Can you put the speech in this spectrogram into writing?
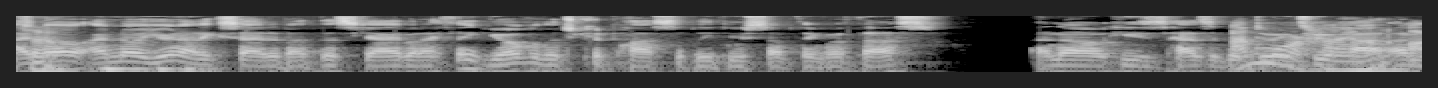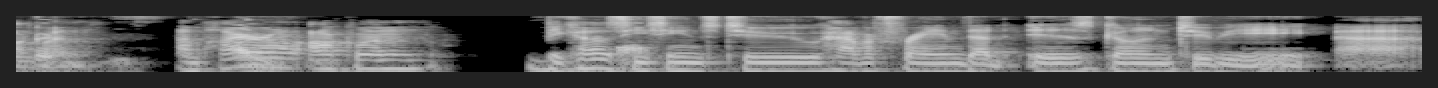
I so, know I know you're not excited about this guy, but I think Joveljic could possibly do something with us. I know he's hasn't been I'm doing too hot under, I'm higher on Akman because he seems to have a frame that is going to be uh,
